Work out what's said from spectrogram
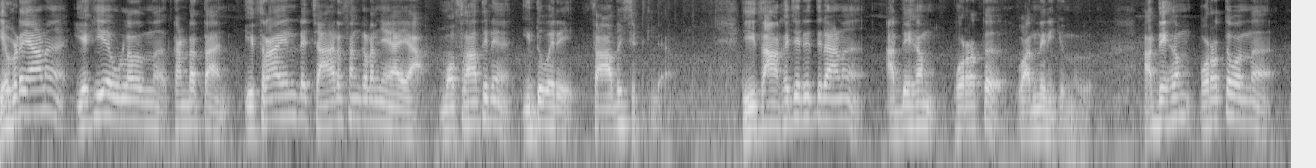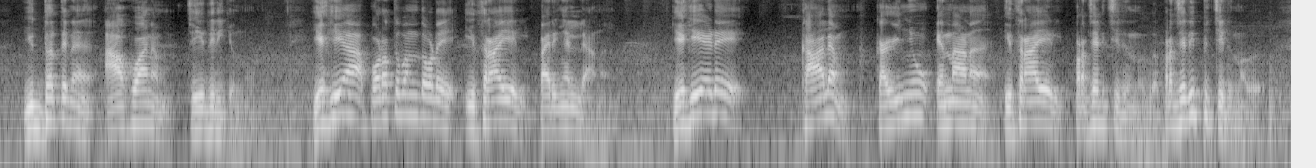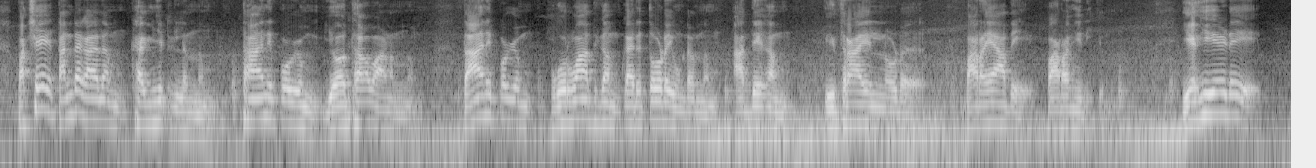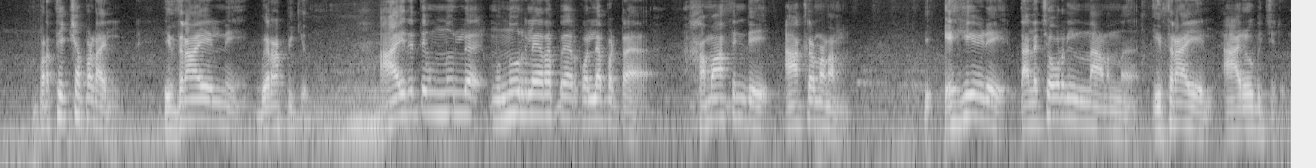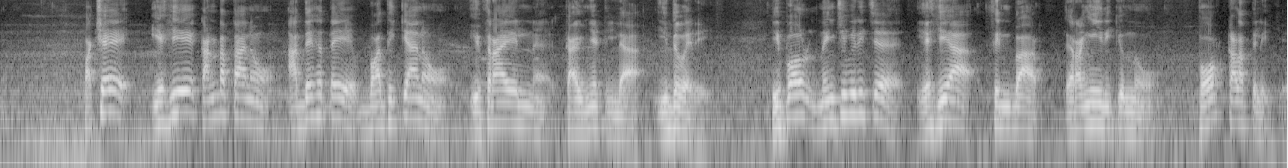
എവിടെയാണ് യഹിയ ഉള്ളതെന്ന് കണ്ടെത്താൻ ഇസ്രായേലിന്റെ ചാരസംഘടനയായ മൊസാദിന് ഇതുവരെ സാധിച്ചിട്ടില്ല. ഈ സാഹചര്യത്തിലാണ് അദ്ദേഹം പുറത്ത് വന്നിരിക്കുന്നത്. അദ്ദേഹം പുറത്ത് വന്ന് യുദ്ധത്തിന് ആഹ്വാനം ചെയ്തിരിക്കുന്നു. യഹിയ പുറത്തു വന്നതോടെ ഇസ്രായേൽ പരിങ്ങലിലാണ്. യഹിയയുടെ കാലം കഴിഞ്ഞു എന്നാണ് ഇസ്രായേൽ പ്രചരിച്ചിരുന്നത് പ്രചരിപ്പിച്ചിരുന്നത്. പക്ഷേ തന്റെ കാലം കഴിഞ്ഞിട്ടില്ലെന്നും താനിപ്പോഴും യോദ്ധാവാണെന്നും താനിപ്പോഴും പൂർവാധികം കരുത്തോടെയുണ്ടെന്നും അദ്ദേഹം ഇസ്രായേലിനോട് പറയാതെ പറഞ്ഞിരിക്കുന്നു. യഹിയയുടെ പ്രത്യക്ഷപ്പെടൽ ഇസ്രായേലിനെ വിറപ്പിക്കുന്നു. ആയിരത്തി മുന്നൂറിൽ മുന്നൂറിലേറെ പേർ കൊല്ലപ്പെട്ട ഹമാസിന്റെ ആക്രമണം യഹിയയുടെ തലച്ചോറിൽ നിന്നാണെന്ന് ഇസ്രായേൽ ആരോപിച്ചിരുന്നു. പക്ഷേ യഹിയെ കണ്ടെത്താനോ അദ്ദേഹത്തെ വധിക്കാനോ ഇസ്രായേലിന് കഴിഞ്ഞിട്ടില്ല ഇതുവരെ. ഇപ്പോൾ നെഞ്ചുവിരിച്ച് യഹിയ സിൻബാർ ഇറങ്ങിയിരിക്കുന്നു പോർക്കളത്തിലേക്ക്.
